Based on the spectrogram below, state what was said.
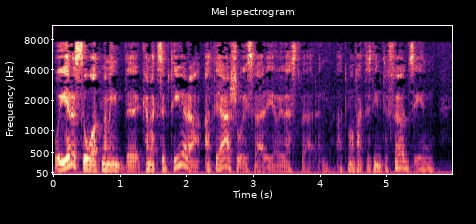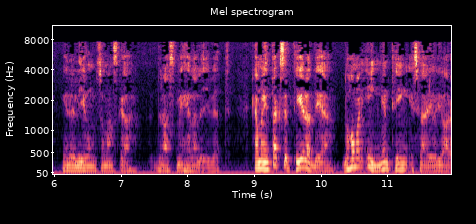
Och är det så att man inte kan acceptera att det är så i Sverige och i västvärlden, att man faktiskt inte föds in en religion som man ska dras med hela livet. Kan man inte acceptera det, då har man ingenting i Sverige att göra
